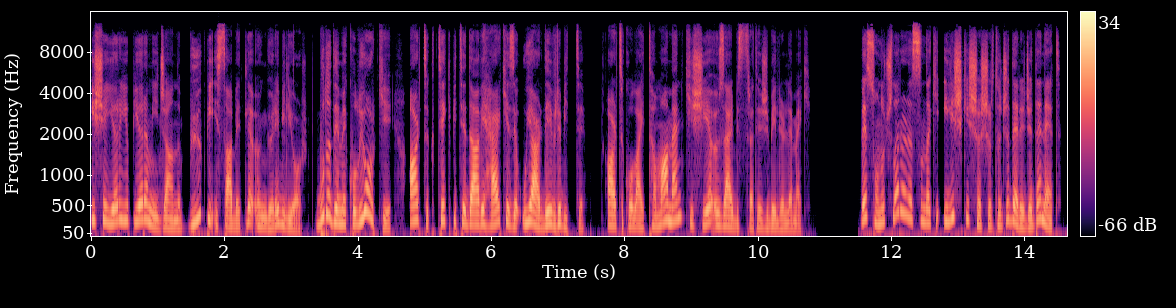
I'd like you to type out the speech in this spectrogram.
işe yarayıp yaramayacağını büyük bir isabetle öngörebiliyor. Bu da demek oluyor ki artık tek bir tedavi herkese uyar devri bitti. Artık olay tamamen kişiye özel bir strateji belirlemek. Ve sonuçlar arasındaki ilişki şaşırtıcı derecede net.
